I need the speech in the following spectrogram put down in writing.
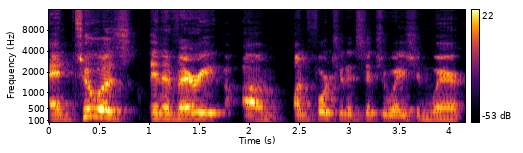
And Tua's in a very um, unfortunate situation where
